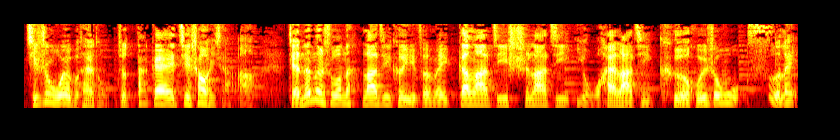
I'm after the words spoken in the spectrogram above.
其实我也不太懂，就大概介绍一下啊。简单的说呢，垃圾可以分为干垃圾、湿垃圾、有害垃圾、可回收物四类。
